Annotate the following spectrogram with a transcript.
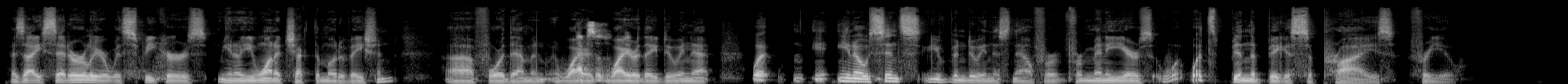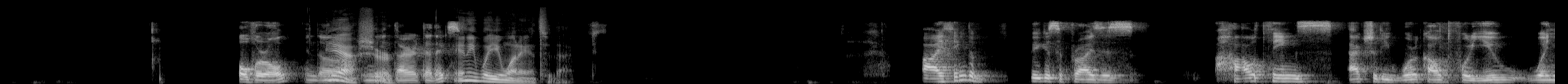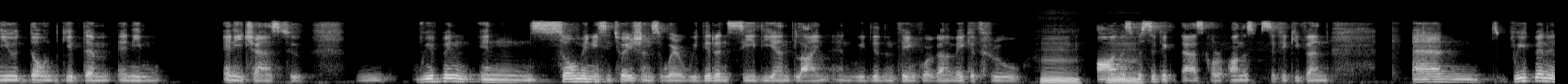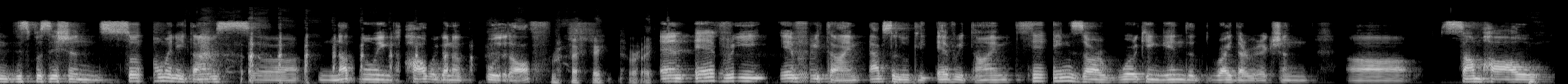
as I said earlier with speakers, you know, you want to check the motivation, uh, for them and why, are, why are they doing that? What, you know, since you've been doing this now for, for many years, what, what's been the biggest surprise for you? Overall in the, yeah, sure. the entire TEDx? Any way you want to answer that. I think the biggest surprise is how things actually work out for you when you don't give them any any chance to. We've been in so many situations where we didn't see the end line and we didn't think we're gonna make it through hmm. on hmm. a specific task or on a specific event and we've been in this position so many times uh, not knowing how we're gonna pull it off. Right right. And every every time absolutely every time things are working in the right direction uh, somehow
